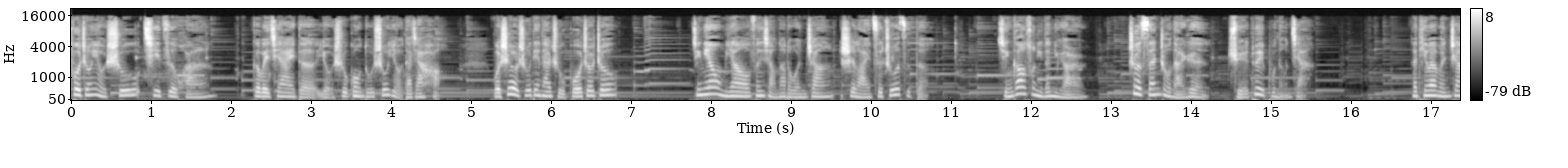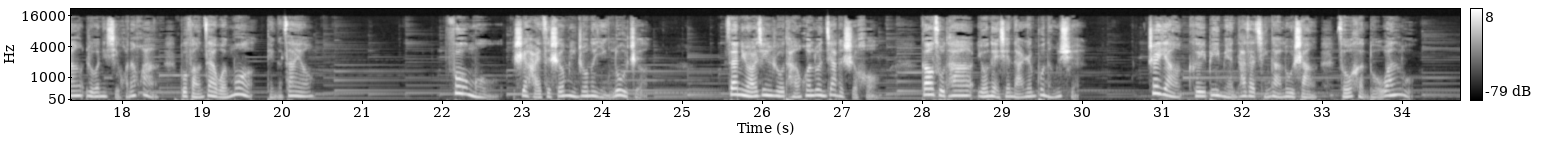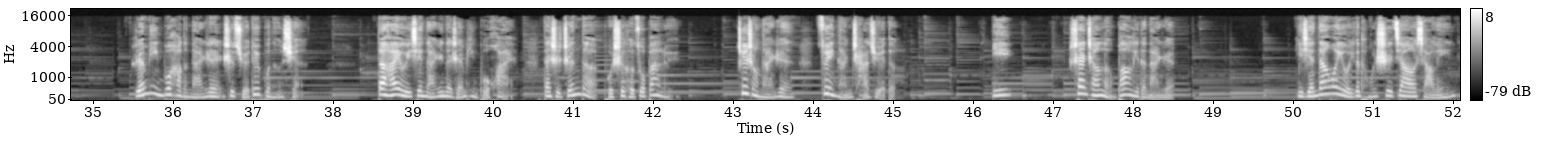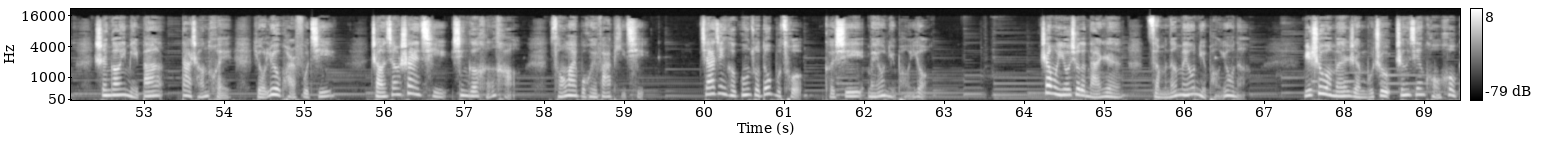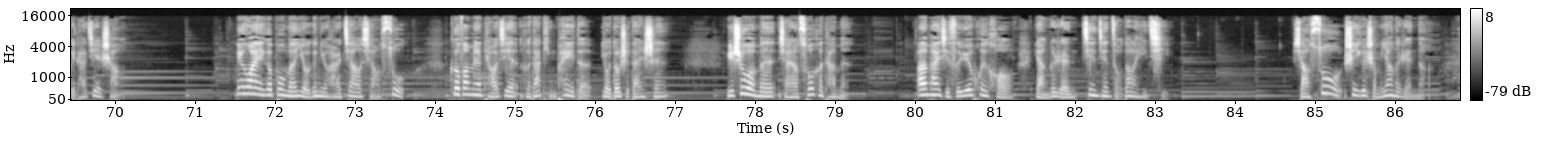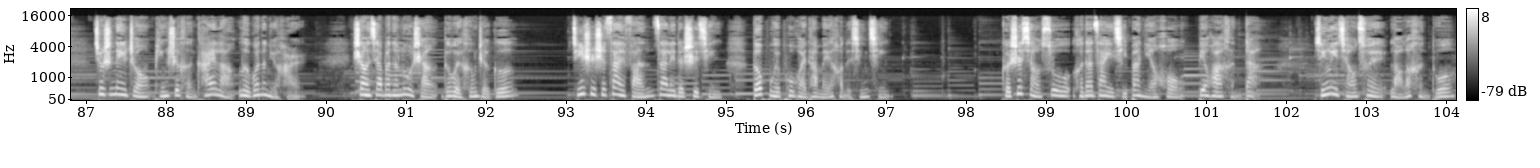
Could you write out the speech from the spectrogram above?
腹中有书气自华，各位亲爱的有书共读书友，大家好，我是有书电台主播周周。今天我们要分享到的文章是来自桌子的，请告诉你的女儿，这三种男人绝对不能嫁。那听完文章，如果你喜欢的话，不妨在文末点个赞哟。父母是孩子生命中的引路者，在女儿进入谈婚论嫁的时候。告诉他有哪些男人不能选，这样可以避免他在情感路上走很多弯路。人品不好的男人是绝对不能选，但还有一些男人的人品不坏，但是真的不适合做伴侣。这种男人最难察觉的。一，擅长冷暴力的男人。以前单位有一个同事叫小林，身高一米八，大长腿，有六块腹肌，长相帅气，性格很好。从来不会发脾气，家境和工作都不错，可惜没有女朋友。这么优秀的男人怎么能没有女朋友呢？于是我们忍不住争先恐后给他介绍。另外一个部门有个女孩叫小素，各方面条件和他挺配的，又都是单身，于是我们想要撮合他们，安排几次约会后，两个人渐渐走到了一起。小素是一个什么样的人呢？就是那种平时很开朗乐观的女孩，上下班的路上都会哼着歌，即使是再烦再累的事情，都不会破坏她美好的心情。可是小素和他在一起半年后变化很大，心力憔悴，老了很多，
